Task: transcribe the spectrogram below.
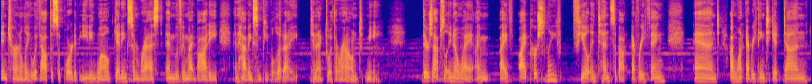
internally without the support of eating well, getting some rest, and moving my body and having some people that I connect with around me. There's absolutely no way. I'm I I personally feel intense about everything and I want everything to get done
